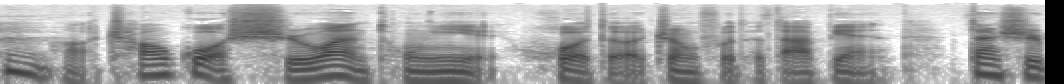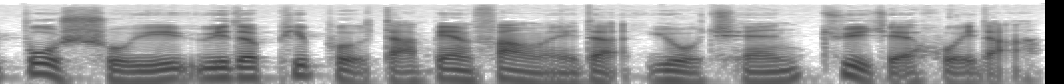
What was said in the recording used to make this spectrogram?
嗯。啊，超过十万同意获得政府的答辩，但是不属于 read people 答辩范围的，有权拒绝回答。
